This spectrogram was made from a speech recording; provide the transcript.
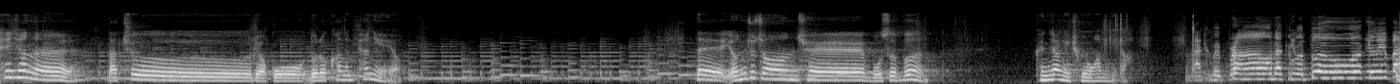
텐션을 낮추려고 노력하는 편이에요. 네, 연주 전 제 모습은 굉장히 조용합니다. 아.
